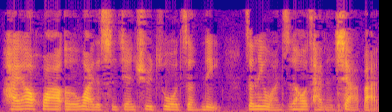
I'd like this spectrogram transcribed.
还要花额外的时间去做整理，整理完之后才能下班。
